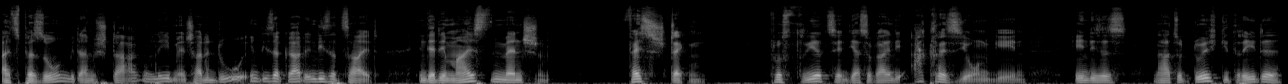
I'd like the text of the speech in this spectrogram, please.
Als Person mit einem starken Leben entscheide du in dieser, gerade in dieser Zeit, in der die meisten Menschen feststecken, frustriert sind, ja sogar in die Aggression gehen, in dieses nahezu durchgedrehte,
